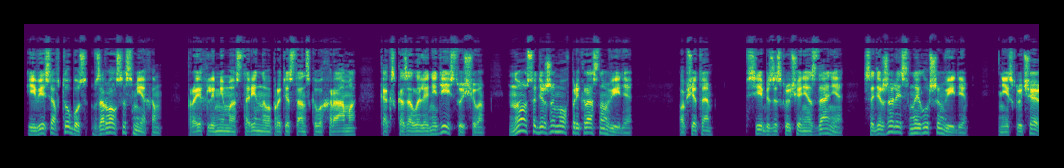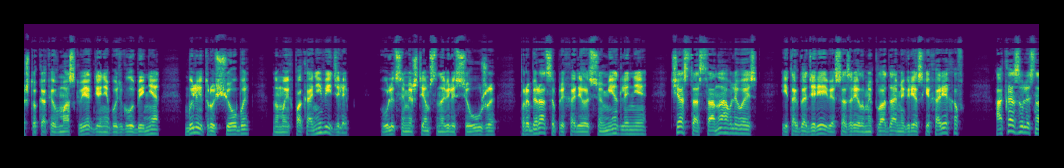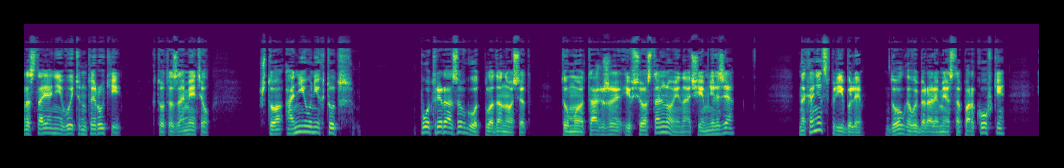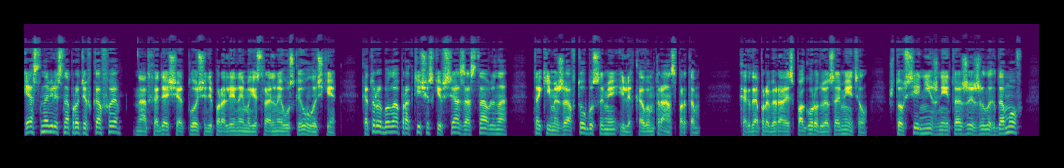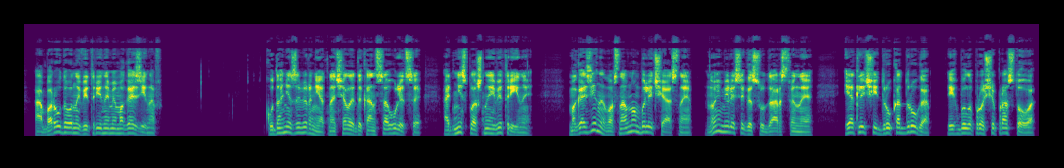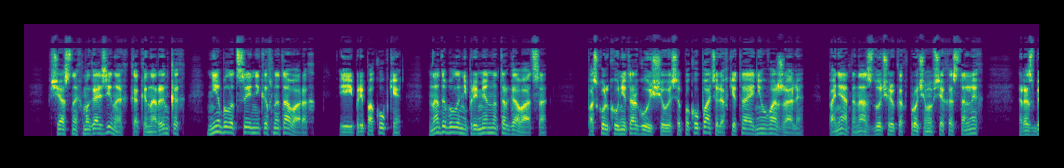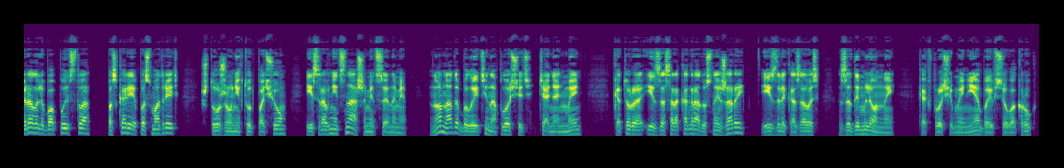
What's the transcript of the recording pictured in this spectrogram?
и весь автобус взорвался смехом. Проехали мимо старинного протестантского храма, как сказал Илья, действующего, но содержимого в прекрасном виде. Вообще-то, все без исключения здания содержались в наилучшем виде, не исключая, что, как и в Москве, где-нибудь в глубине, были и трущобы, но мы их пока не видели. Улицы меж тем становились все уже, пробираться приходилось все медленнее, часто останавливаясь, и тогда деревья со зрелыми плодами грецких орехов оказывались на расстоянии вытянутой руки. Кто-то заметил, что они у них тут по три раза в год плодоносят. Думаю, так же и все остальное, иначе им нельзя. Наконец прибыли, долго выбирали место парковки и остановились напротив кафе на отходящей от площади параллельной магистральной узкой улочке, которая была практически вся заставлена такими же автобусами и легковым транспортом. Когда пробирались по городу, я заметил, что все нижние этажи жилых домов оборудованы витринами магазинов. Куда ни заверни, от начала и до конца улицы одни сплошные витрины. Магазины в основном были частные, но имелись и государственные, и отличить друг от друга их было проще простого. В частных магазинах, как и на рынках, не было ценников на товарах, и при покупке надо было непременно торговаться – поскольку у неторгующегося покупателя в Китае не уважали. Понятно, нас с дочерью, как, впрочем, и всех остальных, разбирало любопытство поскорее посмотреть, что же у них тут почем, и сравнить с нашими ценами. Но надо было идти на площадь Тяньаньмэнь, которая из-за сорокоградусной жары издали казалась задымленной, как, впрочем, и небо, и все вокруг.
